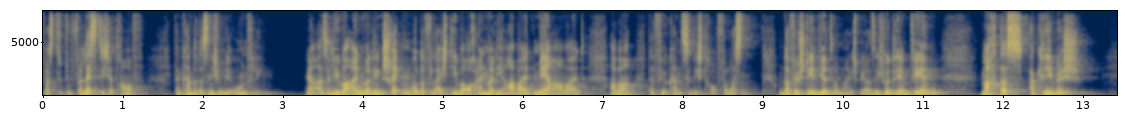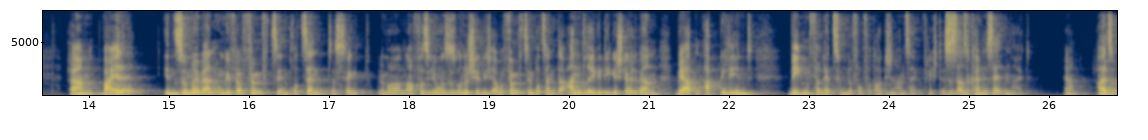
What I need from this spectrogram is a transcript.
was du, du verlässt dich ja drauf, dann kann dir das nicht um die Ohren fliegen. Ja, also lieber einmal den Schrecken oder vielleicht lieber auch einmal die Arbeit, mehr Arbeit, aber dafür kannst du dich drauf verlassen. Und dafür stehen wir zum Beispiel. Also ich würde dir empfehlen, mach das akribisch, ähm, weil in Summe werden ungefähr 15 Prozent, das hängt immer nach Versicherung, ist es unterschiedlich, aber 15 Prozent der Anträge, die gestellt werden, werden abgelehnt wegen Verletzung der vorvertraglichen Anzeigepflicht. Es ist also keine Seltenheit. Ja? Also,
